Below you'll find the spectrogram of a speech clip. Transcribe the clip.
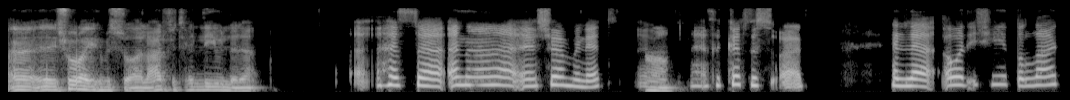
آه آه، شو رأيك بالسؤال؟ عارفة تحليه ولا لا؟ هسا أنا آه، شو عملت؟ آه. آه، فكرت في السؤال. هلأ أول إشي طلعت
